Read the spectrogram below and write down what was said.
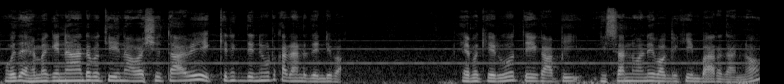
මොකද හැම කෙනාටම තියෙන අවශ්‍යතාවයේ එක්කෙනෙක් දෙන්නෙකුට කඩන්න දෙන්න එපා. එහෙම කෙරුවොත් ඒක අපි Nissan වනේ වගකීම් බාර ගන්නවා.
